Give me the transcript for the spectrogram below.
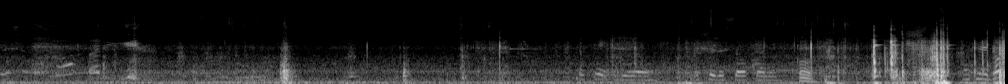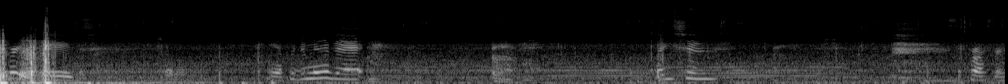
This shit is so funny. I can't deal. This shit is so funny. Hmm. Okay, don't break the eggs. Yeah, put them in the bag. Okay. Wear your shoes. It's a process.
